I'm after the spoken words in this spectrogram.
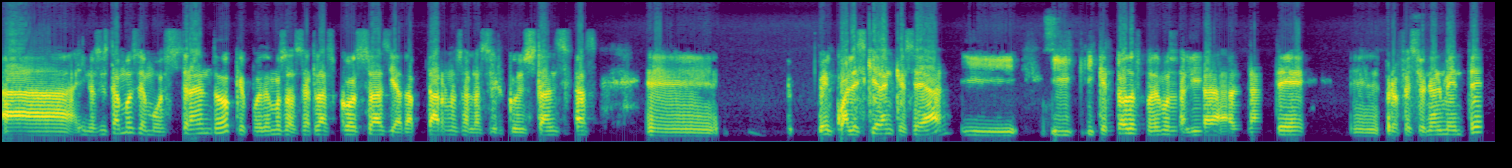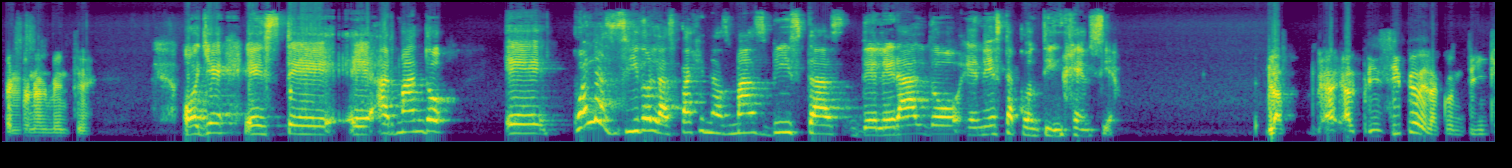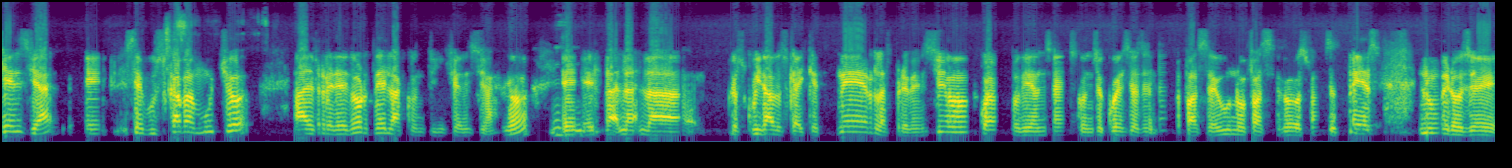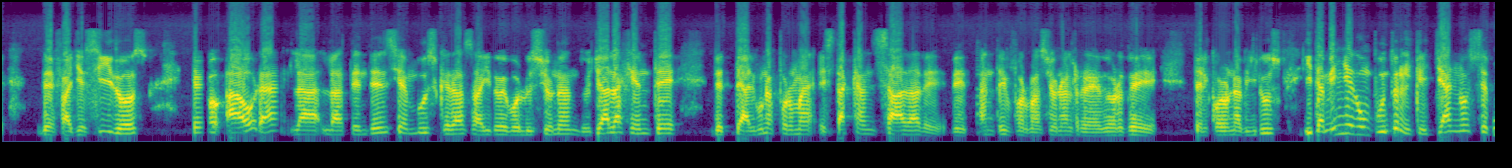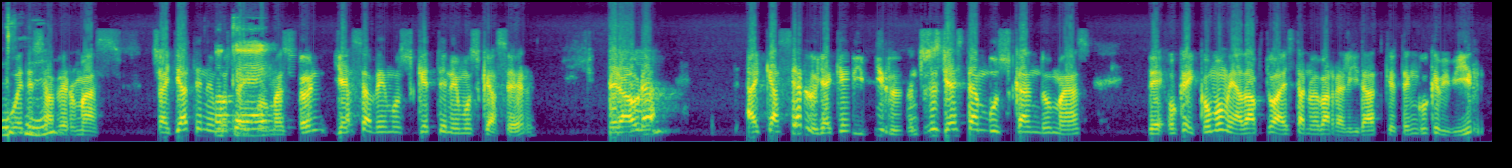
uh, y nos estamos demostrando que podemos hacer las cosas y adaptarnos a las circunstancias eh, en cuales quieran que sean y, y, que todos podemos salir adelante eh, profesionalmente, personalmente. Oye, este eh, Armando, eh, ¿cuáles han sido las páginas más vistas del Heraldo en esta contingencia? Al principio de la contingencia eh, se buscaba mucho alrededor de la contingencia, ¿no? la, los cuidados que hay que tener, las prevenciones, cuáles podrían ser las consecuencias de fase 1, fase 2, fase 3, números de, de fallecidos. Pero ahora la, la, tendencia en búsquedas ha ido evolucionando. Ya la gente de, de alguna forma está cansada de, de, tanta información alrededor de, del coronavirus y también llega un punto en el que ya no se puede saber más. O sea, ya tenemos la información, ya sabemos qué tenemos que hacer, pero ahora hay que hacerlo y hay que vivirlo. Entonces ya están buscando más de, ok, ¿cómo me adapto a esta nueva realidad que tengo que vivir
